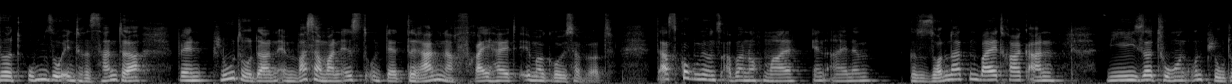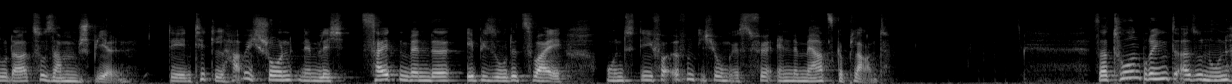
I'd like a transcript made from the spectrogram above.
wird umso interessanter, wenn Pluto dann im Wassermann ist und der Drang nach Freiheit immer größer wird. Das gucken wir uns aber nochmal in einem gesonderten Beitrag an, wie Saturn und Pluto da zusammenspielen. Den Titel habe ich schon, nämlich Zeitenwende Episode 2 und die Veröffentlichung ist für Ende März geplant. Saturn bringt also nun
